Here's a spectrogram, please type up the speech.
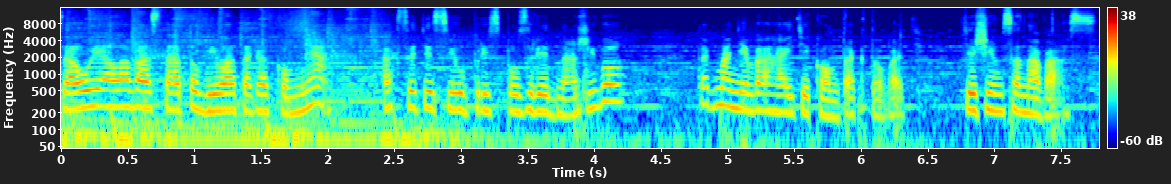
Zaujala vás táto vila tak ako mňa? A chcete si ju prísť pozrieť naživo? Tak ma neváhajte kontaktovať. Teším sa na vás.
